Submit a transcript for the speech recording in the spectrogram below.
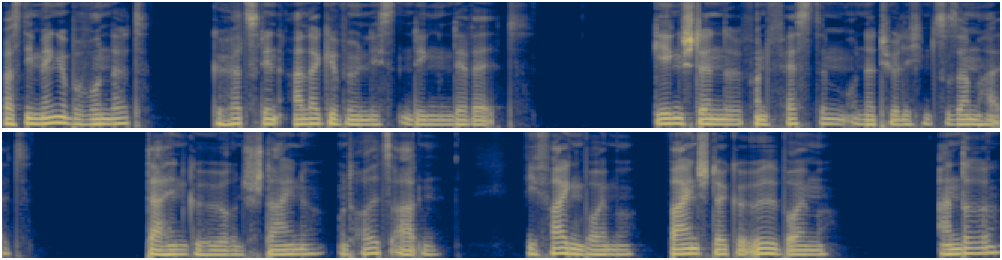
was die Menge bewundert, gehört zu den allergewöhnlichsten Dingen der Welt. Gegenstände von festem und natürlichem Zusammenhalt. Dahin gehören Steine und Holzarten, wie Feigenbäume, Weinstöcke, Ölbäume. Andere,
